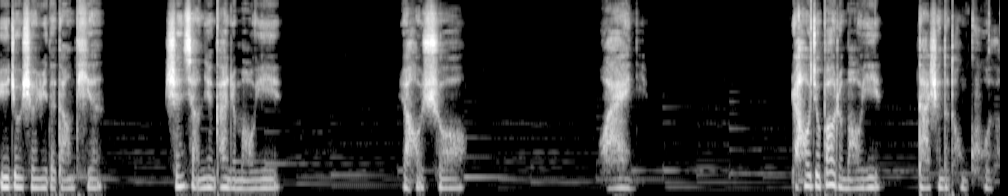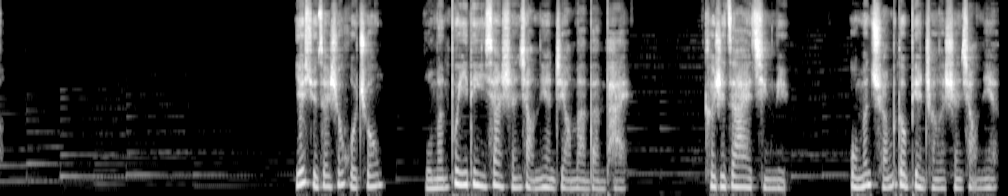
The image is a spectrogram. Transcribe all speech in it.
宇宙生日的当天，沈小念看着毛衣，然后说：“我爱你。”然后就抱着毛衣，大声的痛哭了。也许在生活中。我们不一定像沈小念这样慢半拍，可是，在爱情里，我们全部都变成了沈小念。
